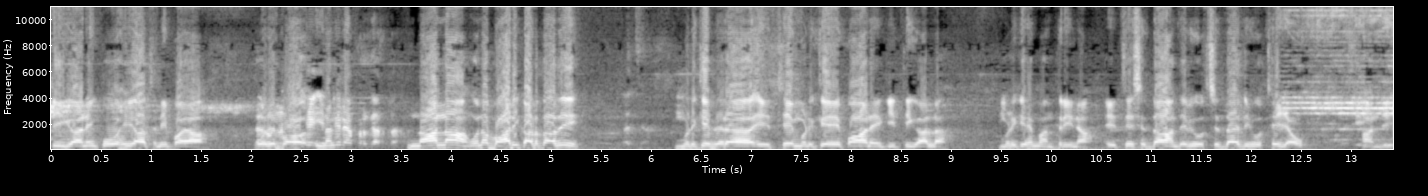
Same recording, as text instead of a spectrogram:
ਟੀਕਾ ਨਹੀਂ ਕੋਈ ਹੱਥ ਨਹੀਂ ਪਾਇਆ। ਉਹਦੇ ਬਾ- ਇੱਥੇ ਇੱਥੇ ਨੰ- ਰੈਫਰ ਕਰਤਾ? ਨਾ ਨਾ ਉਹਨਾਂ ਬਾਹਰ ਹੀ ਕੱਢਤਾ ਦੇ ਮੁੜ ਕੇ ਫਿਰ ਇੱਥੇ ਮੁੜ ਕੇ ਭਾਣੇ ਕੀਤੀ ਗੱਲ ਮੁੜ ਕੇ ਮੰਤਰੀ ਨਾਲ। ਇੱਥੇ ਸਿੱਧਾ ਆਂਦੇ ਵੀ ਉਹ ਸਿੱਧਾ ਤੁਸੀਂ ਉੱਥੇ ਜਾਓ। ਹਾਂਜੀ।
